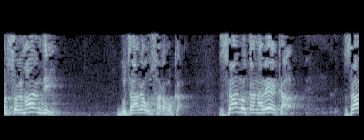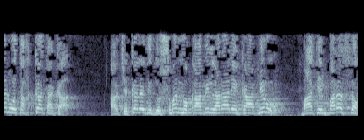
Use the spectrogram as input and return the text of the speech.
مسلمان دی گزاره وسره وکا ځان وتنره کا ځان وتخکتا کا او چې کله د دشمن مقابل لراله کافرو باطل پرستو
